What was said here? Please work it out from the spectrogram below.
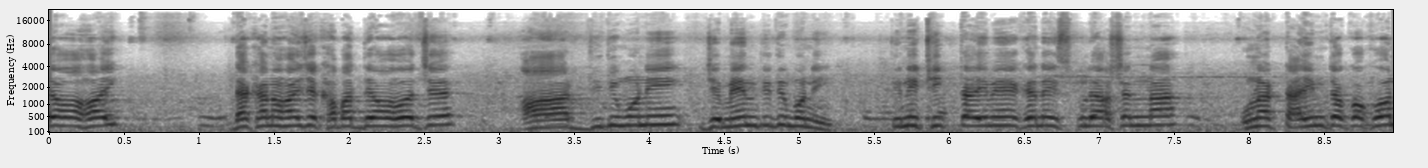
দেওয়া হয়। দেখানো হয় যে খাবার দেওয়া হয়েছে। আর দিদিমণি যে মেন দিদিমণি তিনি ঠিক টাইমে এখানে স্কুলে আসেন না। ওনার টাইমটা কখন?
